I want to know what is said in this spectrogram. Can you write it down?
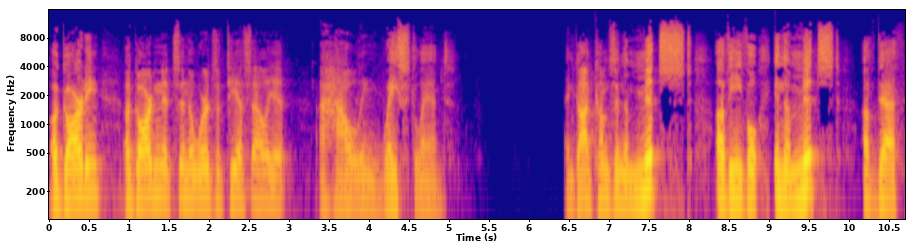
a garden, a garden, it's in the words of T.S. Eliot, a howling wasteland. And God comes in the midst of evil, in the midst of death.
